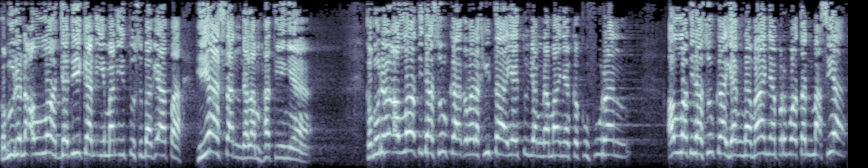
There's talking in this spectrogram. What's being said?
Kemudian Allah jadikan iman itu sebagai apa? Hiasan dalam hatinya. Kemudian Allah tidak suka kepada kita yaitu yang namanya kekufuran. Allah tidak suka yang namanya perbuatan maksiat.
